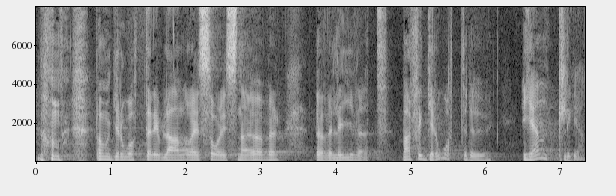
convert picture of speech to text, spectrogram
de, de gråter ibland och är sorgsna över, över livet. Varför gråter du egentligen?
